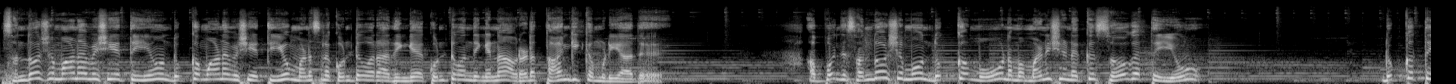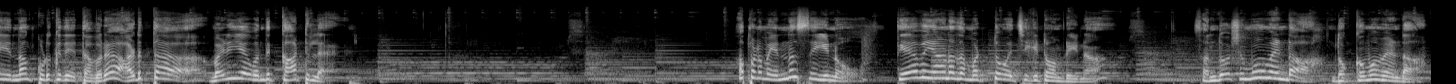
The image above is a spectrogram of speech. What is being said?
சந்தோஷமான விஷயத்தையும் துக்கமான விஷயத்தையும் மனசில் கொண்டு வராதீங்க. கொண்டு வந்தீங்கன்னா அவரோட தாங்கிக்க முடியாது. அப்போ இந்த சந்தோஷமும் துக்கமும் நம்ம மனுஷனுக்கு சோகத்தையும் துக்கத்தையும் தான் கொடுக்குதே தவிர அடுத்த வழியை வந்து காட்டல. அப்போ நம்ம என்ன செய்யணும்? தேவையானதை மட்டும் வச்சுக்கிட்டோம் அப்படின்னா சந்தோஷமும் வேண்டாம் துக்கமும் வேண்டாம்.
